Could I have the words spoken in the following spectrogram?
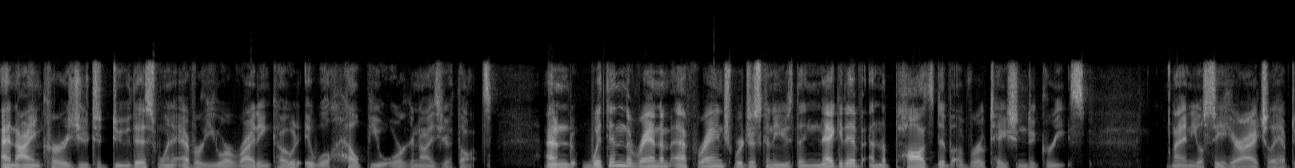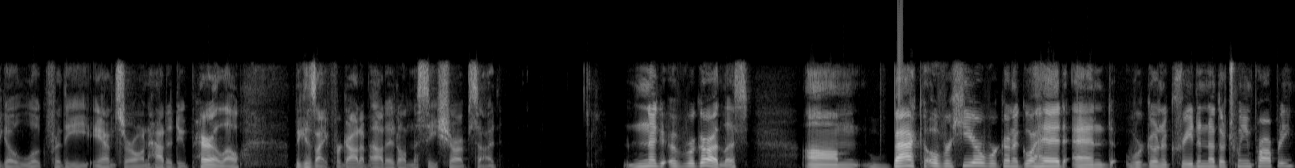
And I encourage you to do this whenever you are writing code. It will help you organize your thoughts. And within the random F range, we're just going to use the negative and the positive of rotation degrees. And you'll see here, I actually have to go look for the answer on how to do parallel because I forgot about it on the C sharp side regardless, um, back over here, we're going to go ahead and we're going to create another tween property.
